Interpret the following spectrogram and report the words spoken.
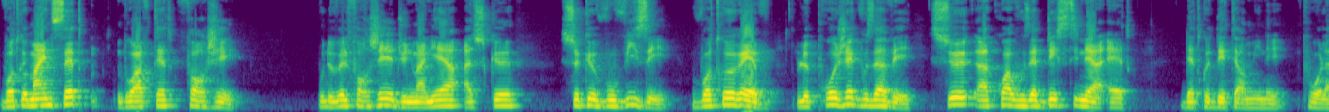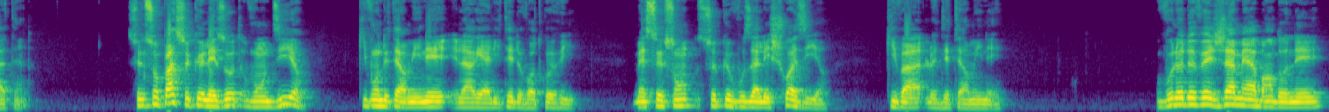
Votre mindset doit être forgé. Vous devez le forger d'une manière à ce que ce que vous visez, votre rêve, le projet que vous avez, ce à quoi vous êtes destiné à être, d'être déterminé pour l'atteindre. Ce ne sont pas ce que les autres vont dire qui vont déterminer la réalité de votre vie, mais ce sont ce que vous allez choisir qui va le déterminer. Vous ne devez jamais abandonner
